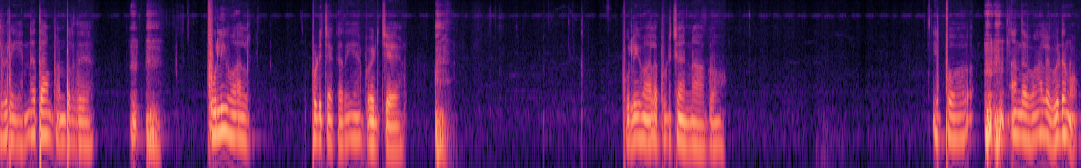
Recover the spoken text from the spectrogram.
இவரை என்ன தான் பண்ணுறது புலிவால் பிடிச்ச கதையே போயிடுச்சு? புலி வாழை பிடிச்சா என்ன ஆகும்? இப்போ அந்த வாழை விடணும்.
